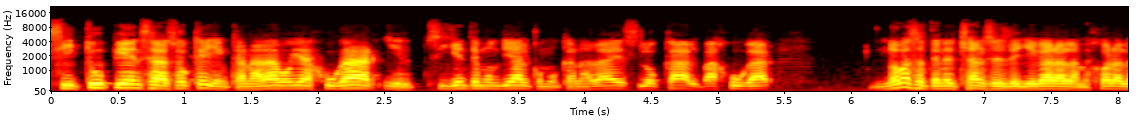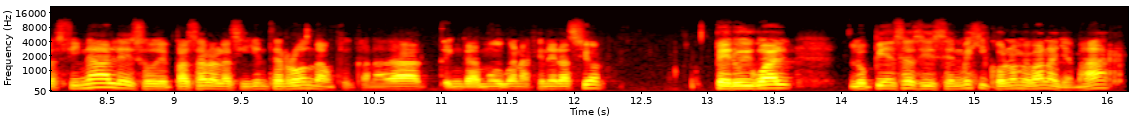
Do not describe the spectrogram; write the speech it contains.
si tú piensas, ok, en Canadá voy a jugar y el siguiente mundial, como Canadá es local, va a jugar, no vas a tener chances de llegar a la mejor a las finales o de pasar a la siguiente ronda, aunque Canadá tenga muy buena generación. Pero igual lo piensas y dices, en México no me van a llamar,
